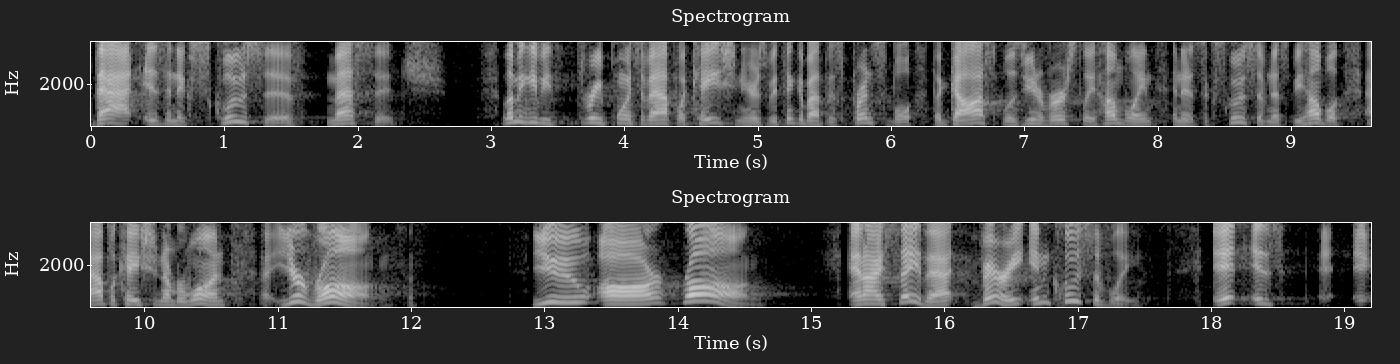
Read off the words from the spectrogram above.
That is an exclusive message. Let me give you three points of application here as we think about this principle. The gospel is universally humbling in its exclusiveness. Be humbled. Application number one uh, you're wrong. You are wrong. And I say that very inclusively. It is it,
